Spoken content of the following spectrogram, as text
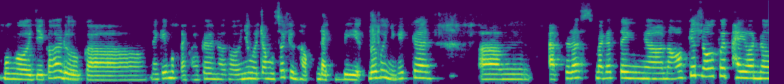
một người chỉ có được uh, đăng ký một tài khoản kênh thôi thôi. Nhưng mà trong một số trường hợp đặc biệt đối với những cái kênh um, Affiliate Marketing uh, nó kết nối với Payoneer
